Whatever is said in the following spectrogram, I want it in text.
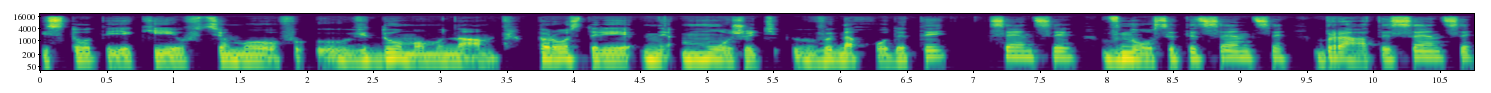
істоти, які в цьому відомому нам просторі можуть винаходити сенси, вносити сенси, брати сенси,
